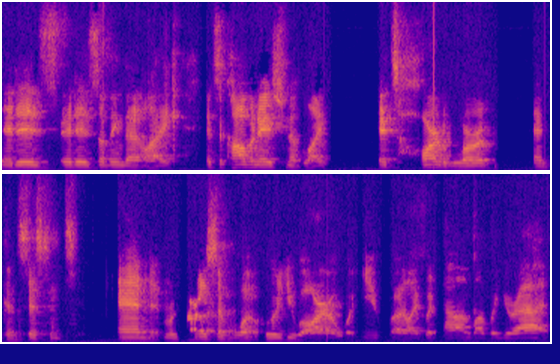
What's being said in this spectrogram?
it is it is something that like it's a combination of like it's hard work and consistency. And regardless of what who you are or what you are like what talent level you're at,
